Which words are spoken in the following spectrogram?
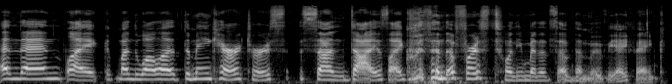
And then, like, Manuela, the main character's son, dies, like, within the first 20 minutes of the movie, I think.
